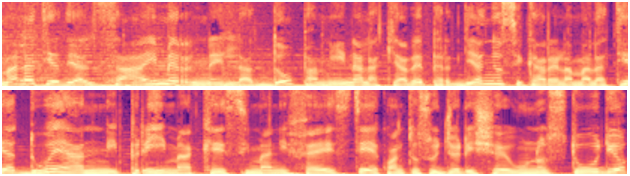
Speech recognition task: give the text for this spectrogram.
Malattia di Alzheimer nella dopamina, la chiave per diagnosticare la malattia due anni prima che si manifesti è quanto suggerisce uno studio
